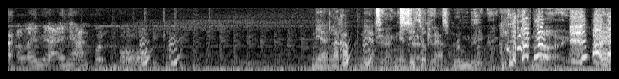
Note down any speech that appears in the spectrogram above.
นะ อะไรเนี่ย ไอ้เนี่ยอันพูดโอ้โหเนียนแล้วครับเนียน10เนียนที่สุดแล้ว seconds remaining. อะไร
